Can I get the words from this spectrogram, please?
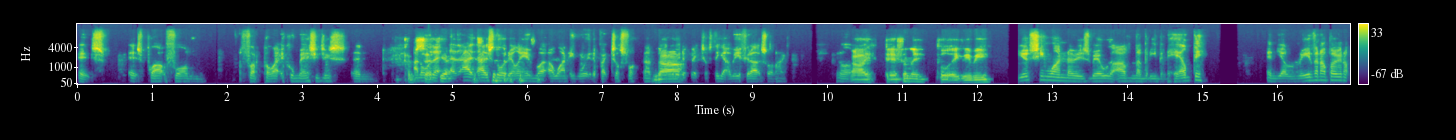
its its platform for political messages, and Come I know that, that that's not really what I want to go to the pictures for. I'm Nah. going to the pictures to get away from that sort of thing. You know, Aye, definitely. Totally agree with you. you've seen one now as well that I've never even heard of, and you're raving about it.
